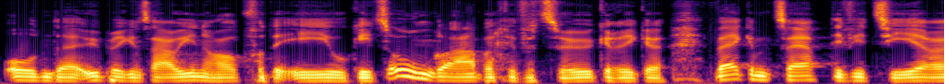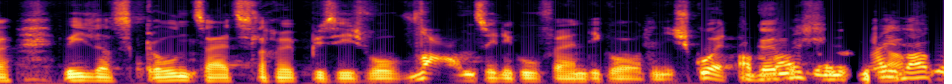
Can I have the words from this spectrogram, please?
Und äh, übrigens auch innerhalb von der EU gibt es unglaubliche Verzögerungen wegen dem Zertifizieren, weil das grundsätzlich etwas ist, wo wahnsinnig aufwendig geworden ist. Gut, aber weißt, nein, warte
